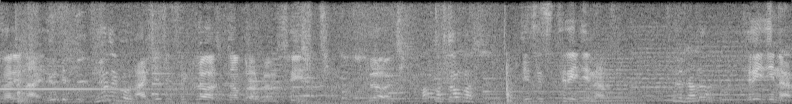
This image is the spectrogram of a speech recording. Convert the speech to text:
Very nice. Beautiful. Beautiful. And this is clothes, no problem. See, clothes. How much, how much? This is three dinar. Three dollar. Three dinar.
